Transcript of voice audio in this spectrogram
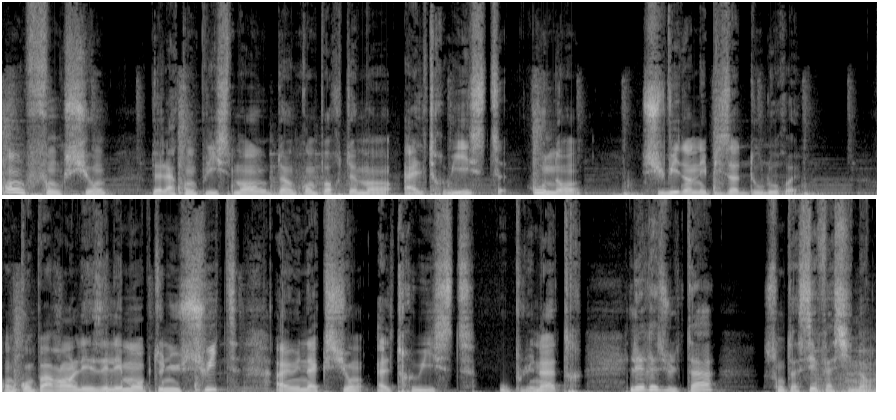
en fonction de l'accomplissement d'un comportement altruiste ou non, suivi d'un épisode douloureux. En comparant les éléments obtenus suite à une action altruiste ou plus neutre, les résultats sont assez fascinants.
